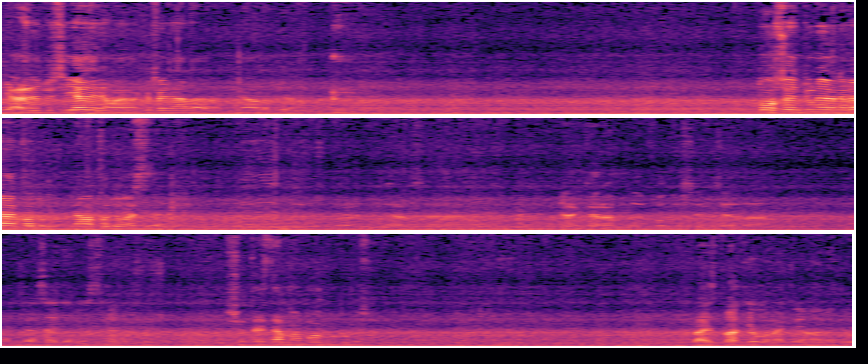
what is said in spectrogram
да. Яденето си ядене, ама на кафе няма да, няма да пия. То освен дюнер не вярвам, няма какво друго да си вземе. Я карам на фотосинтеза. Е, трябва сега да не сме. Ще те издам на бой по 22 км имаме до,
